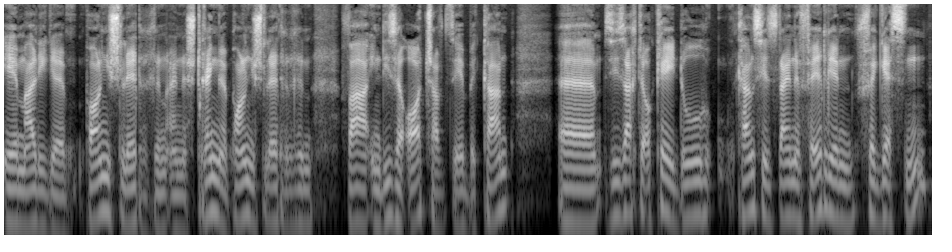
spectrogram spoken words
ehemalige Polnischlehrerin, eine strenge Polnischlehrerin war, in dieser Ortschaft sehr bekannt, äh, sie sagte, okay, du kannst jetzt deine Ferien vergessen.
